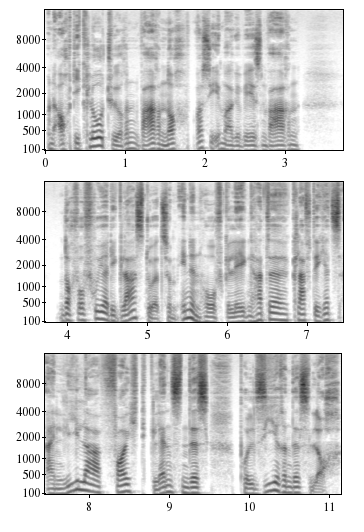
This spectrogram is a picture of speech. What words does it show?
und auch die Klotüren waren noch, was sie immer gewesen waren. Doch wo früher die Glastür zum Innenhof gelegen hatte, klaffte jetzt ein lila, feucht glänzendes, pulsierendes Loch,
